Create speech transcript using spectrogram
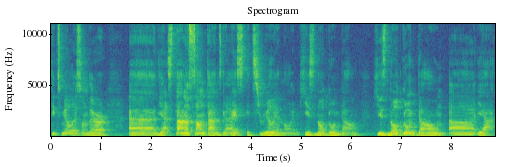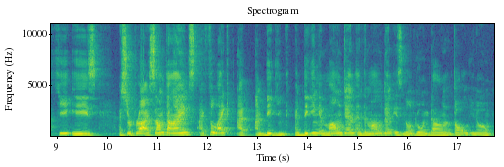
teach me a lesson there. And yes, Thanos sometimes guys, it's really annoying. He's not going down. He's not going down. Uh, yeah, he is a surprise. Sometimes I feel like I, am digging. I'm digging a mountain and the mountain is not going down at all, you know.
